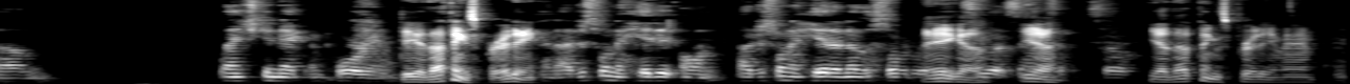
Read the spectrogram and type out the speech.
um, Lance Connect Emporium. Dude, that thing's pretty. And I just want to hit it on. I just want to hit another sword with There it you and go. see what it sounds Yeah. like. So, Yeah, that thing's pretty, man. um,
